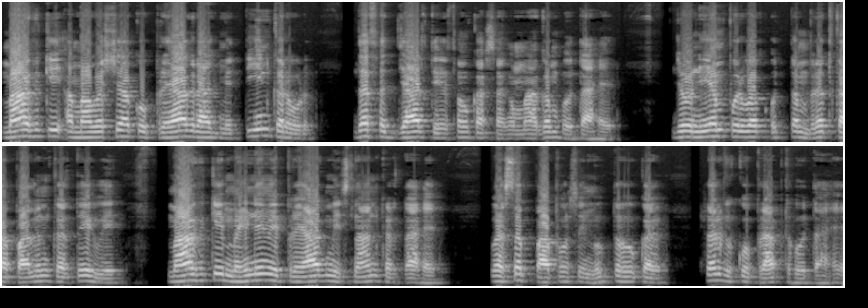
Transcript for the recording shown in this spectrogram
माघ की अमावस्या को प्रयागराज में तीन करोड़ दस हज़ार तीर्थों का समागम होता है, जो नियम पूर्वक उत्तम व्रत का पालन करते हुए माघ के महीने में प्रयाग में स्नान करता है। वह सब पापों से मुक्त होकर स्वर्ग को प्राप्त होता है।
